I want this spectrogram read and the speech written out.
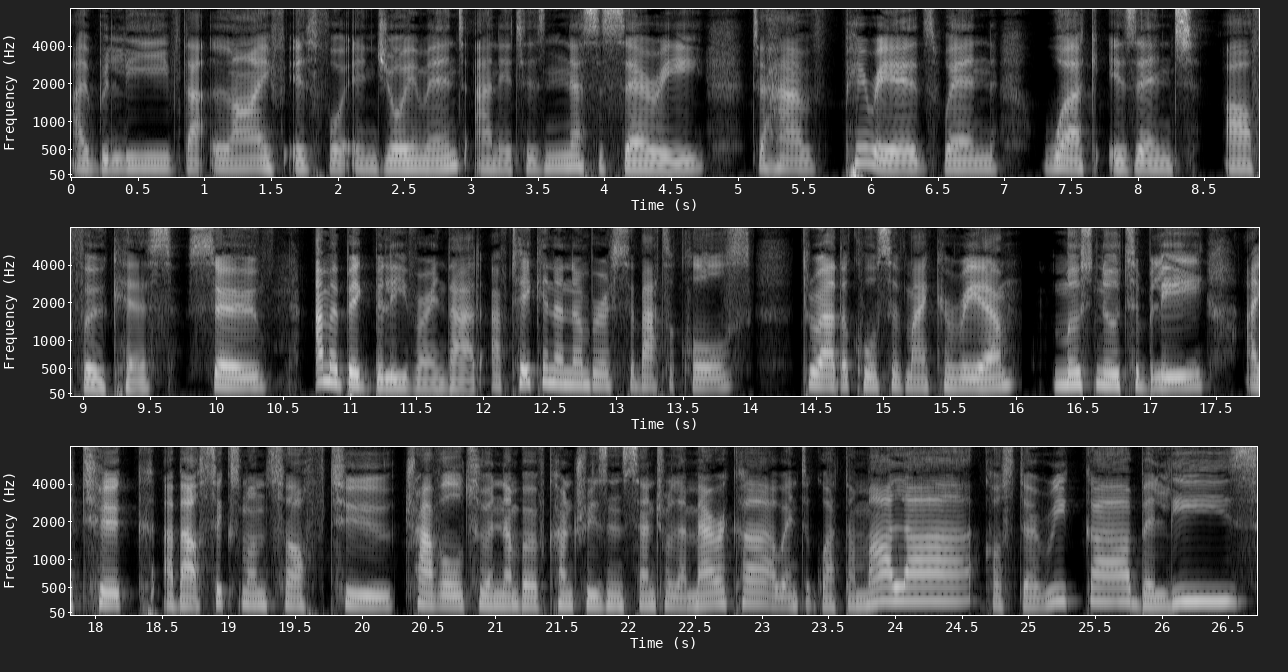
I believe that life is for enjoyment and it is necessary to have periods when work isn't our focus. So I'm a big believer in that. I've taken a number of sabbaticals throughout the course of my career. Most notably, I took about six months off to travel to a number of countries in Central America. I went to Guatemala, Costa Rica, Belize.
